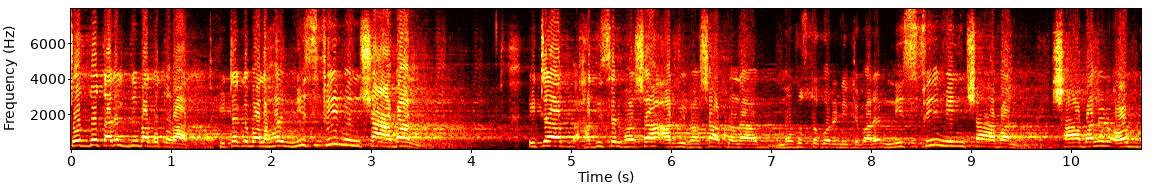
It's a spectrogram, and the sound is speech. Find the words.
চোদ্দ তারিখ দিবাগত রাত, এটাকে বলা হয় নিসফি মিন শাহবান এটা হাদিসের ভাষা, আরবি ভাষা, আপনারা মুখস্থ করে নিতে পারেন। নিসফি মিন শাহবান শাহবানের অর্ধ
